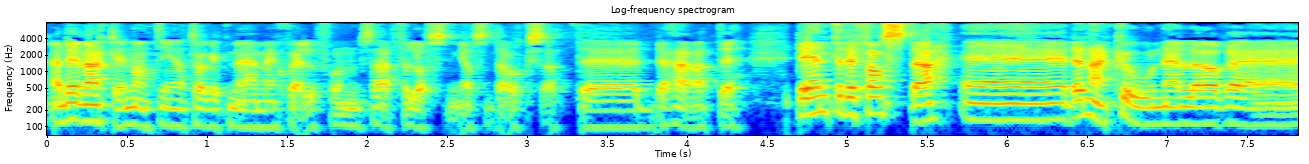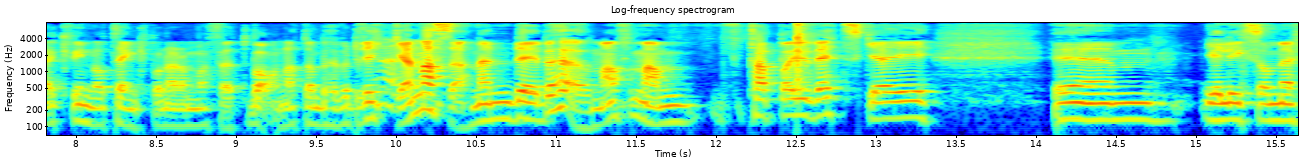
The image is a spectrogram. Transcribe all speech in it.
ja, det är verkligen någonting jag har tagit med mig själv från så här förlossningar och sånt där också. Att eh, det här att det, det är inte det första den här kon eller kvinnor tänker på när de har fött barn. Att de behöver dricka en massa. Men det behöver man för man tappar ju vätska i Um, är liksom med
